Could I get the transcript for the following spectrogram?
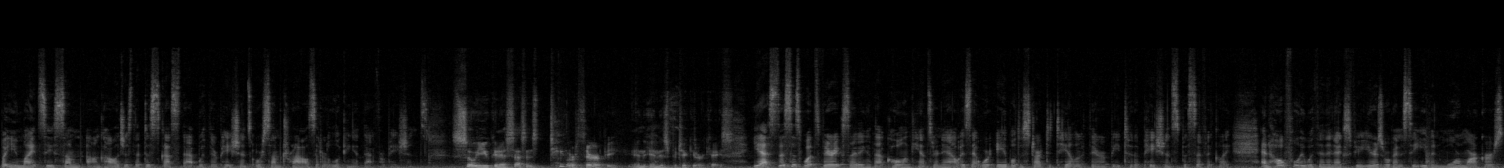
But you might see some oncologists that discuss that with their patients or some trials that are looking at that for patients. So you can assess and tailor therapy in, in this particular case. Yes, this is what's very exciting about colon cancer now is that we're able to start to tailor therapy to the patient specifically. And hopefully within the next few years, we're going to see even more markers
